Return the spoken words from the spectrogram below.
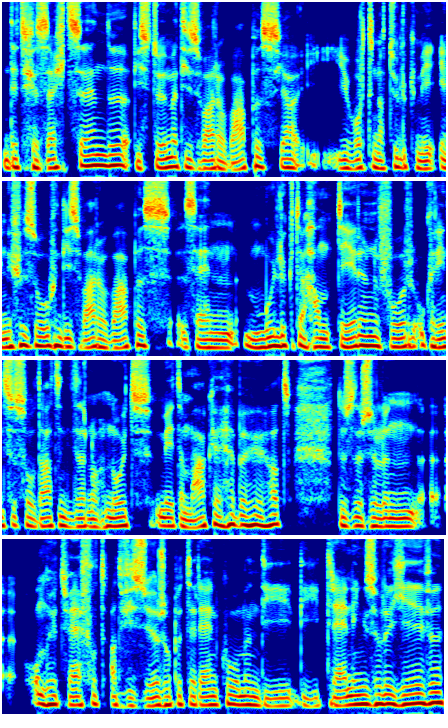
Dit gezegd zijnde, die steun met die zware wapens, ja, je wordt er natuurlijk mee ingezogen. Die zware wapens zijn moeilijk te hanteren voor Oekraïnse soldaten die daar nog nooit mee te maken hebben gehad. Dus er zullen ongetwijfeld adviseurs op het terrein komen die, die training zullen geven.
